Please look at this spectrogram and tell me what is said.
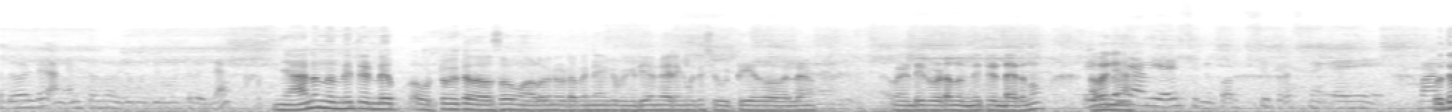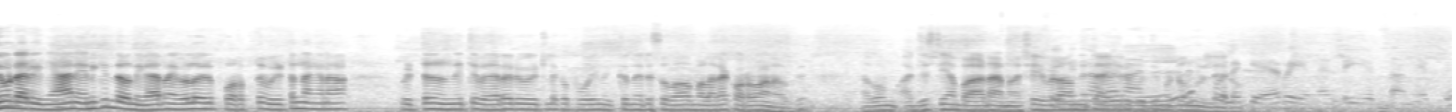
അതുകൊണ്ട് അങ്ങനത്തെ ഒന്നും ഒരു ബുദ്ധിമുട്ടുമില്ല. ഞാനും നിന്നിട്ടുണ്ട്. ഒട്ടുമിക്ക ദിവസവും മാളുവിനൂടെ പിന്നെ ഞങ്ങൾക്ക് വീഡിയോ കാര്യങ്ങളൊക്കെ ഷൂട്ട് ചെയ്തോ എല്ലാം വേണ്ടി ഇവിടെ നിന്നിട്ടുണ്ടായിരുന്നു. അപ്പോൾ ഞാൻ വിചാരിച്ചിരുന്നു കുറച്ച് പ്രശ്നം ബുദ്ധിമുട്ടായിരിക്കും. ഞാൻ എനിക്കും തോന്നി. കാരണം ഇവളൊരു ഒരു പുറത്ത് വീട്ടിൽ നിന്ന് അങ്ങനെ വിട്ട് നിന്നിട്ട് വേറൊരു വീട്ടിലൊക്കെ പോയി നിൽക്കുന്ന ഒരു സ്വഭാവം വളരെ കുറവാണ് അവർക്ക്. അപ്പം അഡ്ജസ്റ്റ് ചെയ്യാൻ പാടാണ്. പക്ഷെ ഇവിടെ വന്നിട്ട് ആ ഒരു ബുദ്ധിമുട്ടൊന്നും ഇല്ല കെയർ ചെയ്യുന്നുണ്ട് ഈ ഒരു സമയത്ത്.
